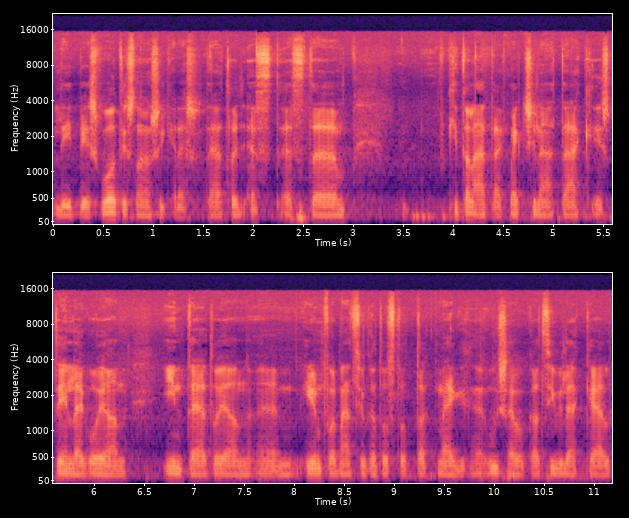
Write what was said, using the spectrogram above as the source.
lépés volt, és nagyon sikeres. Tehát, hogy ezt, ezt kitalálták, megcsinálták, és tényleg olyan intelt, olyan információkat osztottak meg újságokkal, civilekkel,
